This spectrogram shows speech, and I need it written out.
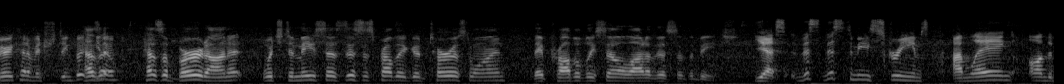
Very kind of interesting, but has you a know, has a bird on it, which to me says this is probably a good tourist wine. They probably sell a lot of this at the beach. yes, this this to me screams I'm laying on the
